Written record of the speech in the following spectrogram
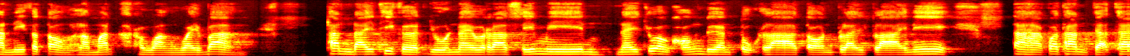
อันนี้ก็ต้องระมัดระวังไว้บ้าง ท่านใดที่เกิดอยู่ในราศีมีน ในช่วงของเดือนตุลาตอนปลายปลายนี้ ถ้าหากว่าท่านจะใช้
